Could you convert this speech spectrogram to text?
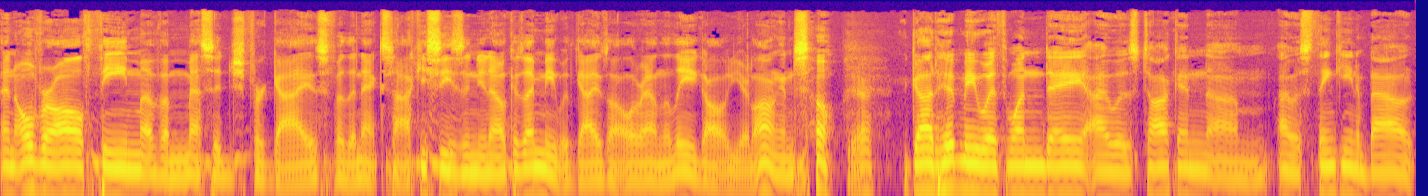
an overall theme of a message for guys for the next hockey season. You know, because I meet with guys all around the league all year long, and so yeah. God hit me with one day. I was talking. Um, I was thinking about.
